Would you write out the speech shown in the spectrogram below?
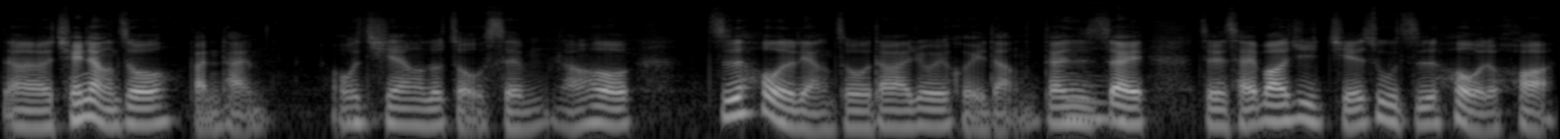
呃前两周反弹，我前两周走升，然后之后的两周大概就会回档，但是在整个财报季结束之后的话，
